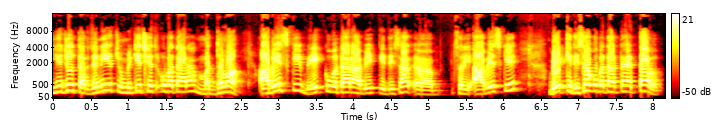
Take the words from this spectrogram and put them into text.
ये जो तर्जनी है चुंबकीय क्षेत्र को बता रहा, मध्यमा, आवेश के वेग को बता रहा आवेग की दिशा सॉरी आवेश के वेग की दिशा को बताता है, तब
